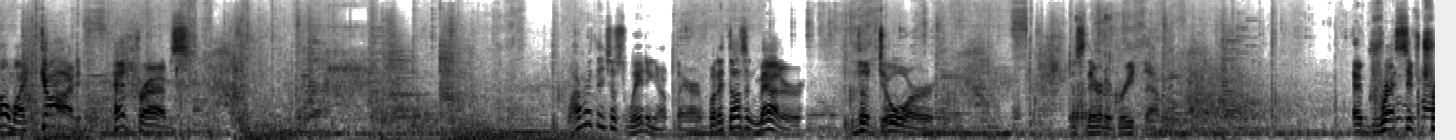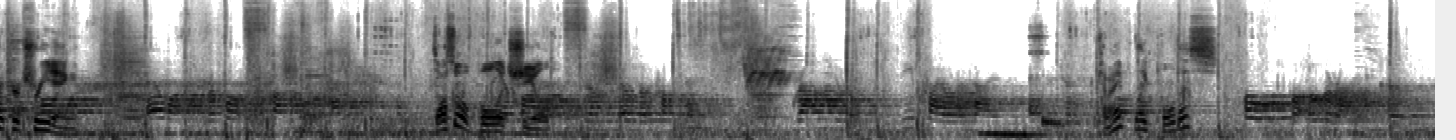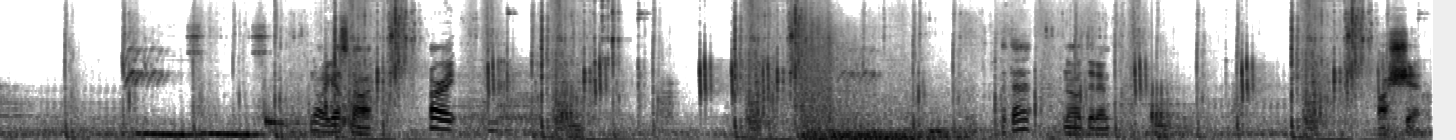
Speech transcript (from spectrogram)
Oh my god! Headcrabs! Why were they just waiting up there? But it doesn't matter. The door is there to greet them. Aggressive trick-or-treating. It's also a bullet shield. Can I, like, pull this? No, I guess not. Alright. Did that? No, it didn't. Oh, shit.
